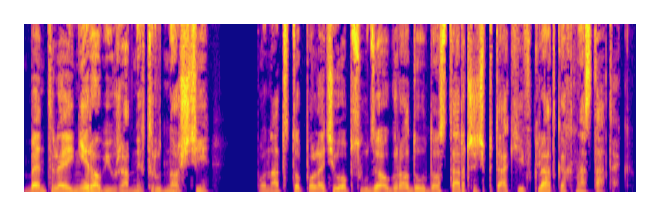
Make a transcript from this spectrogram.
Bentley nie robił żadnych trudności. Ponadto polecił obsłudze ogrodu dostarczyć ptaki w klatkach na statek.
